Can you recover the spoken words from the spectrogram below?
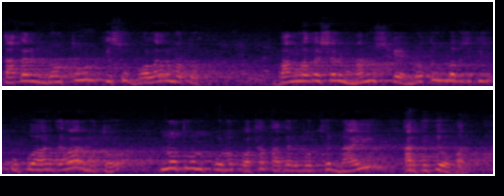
তাদের নতুন কিছু বলার মতো বাংলাদেশের মানুষকে নতুনভাবে কিছু উপহার দেওয়ার মতো নতুন কোনো কথা তাদের মধ্যে নাই আর দিতেও পারবে। না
